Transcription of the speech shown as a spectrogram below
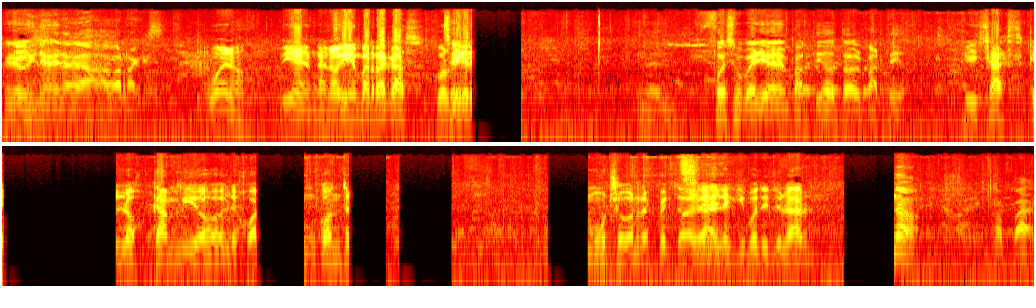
pero ¿Y? vine a ver a Barracas. Bueno, bien, ganó bien Barracas. ¿Por Sí. qué Fue superior en el partido, todo el partido. quizás los cambios le jugaron en contra? Mucho con respecto al- Sí. al equipo titular. No, papá.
